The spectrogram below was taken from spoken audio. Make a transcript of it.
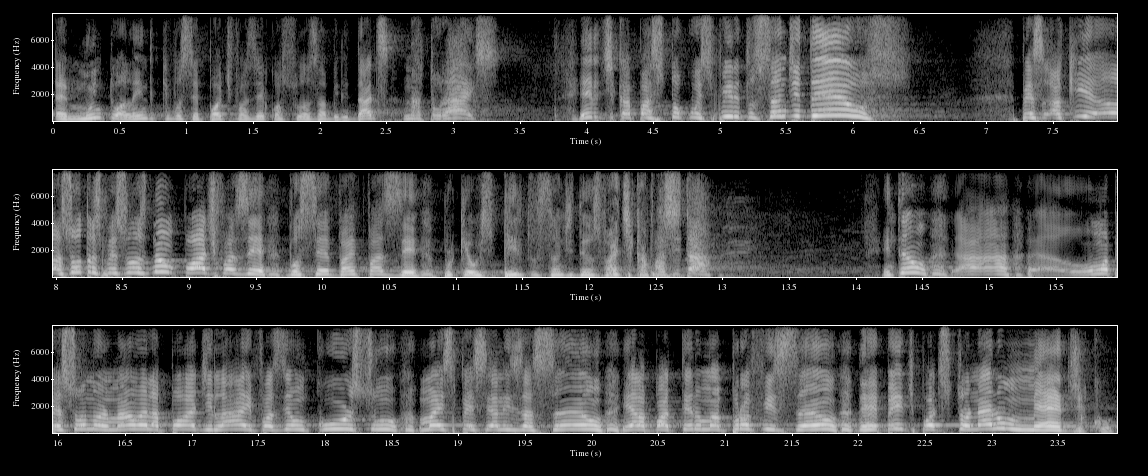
é muito além do que você pode fazer com as suas habilidades naturais. Ele te capacitou com o Espírito Santo de Deus. Aqui as outras pessoas não podem fazer, você vai fazer, porque o Espírito Santo de Deus vai te capacitar. Então, uma pessoa normal, ela pode ir lá e fazer um curso, uma especialização, e ela pode ter uma profissão, de repente pode se tornar um médico.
